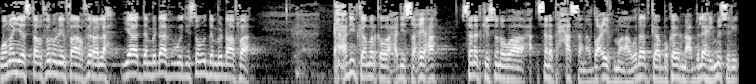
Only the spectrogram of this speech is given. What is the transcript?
Waman ystakfirunii faakfira lah. Yaa dembidhaaf weydiistoon u dembidhaafaa xadiidka marka waa xadiid saxiixa sanadkiisuna waa sanad xasana ضaciif ma aha wadaadka bukayr bn cabdالlahi الmisri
